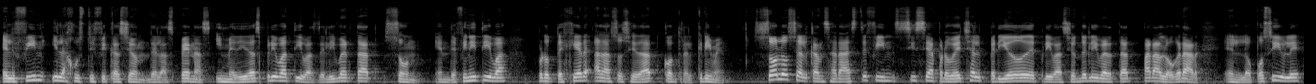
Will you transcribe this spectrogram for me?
El fin y la justificación de las penas y medidas privativas de libertad son, en definitiva, proteger a la sociedad contra el crimen. Solo se alcanzará este fin si se aprovecha el periodo de privación de libertad para lograr, en lo posible,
